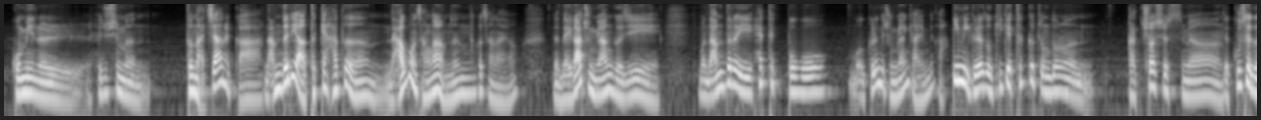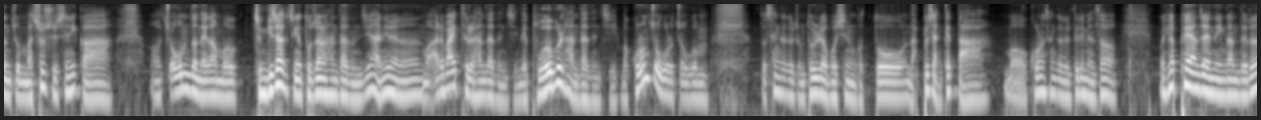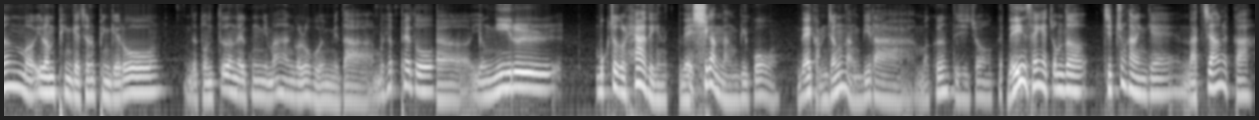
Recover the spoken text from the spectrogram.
고민을 해주시면 더 낫지 않을까. 남들이 어떻게 하든 나하고는 상관없는 거잖아요. 내가 중요한 거지. 뭐 남들의 혜택 보고 뭐 그런 게 중요한 게 아닙니다. 이미 그래도 기계 특급 정도는 갖추었으면 구색은 좀 맞출 수 있으니까 어 조금 더 내가 뭐 전기 자격증에 도전을 한다든지 아니면은 뭐 아르바이트를 한다든지 내 부업을 한다든지 뭐 그런 쪽으로 조금 또 생각을 좀 돌려보시는 것도 나쁘지 않겠다. 뭐 그런 생각을 들으면서 뭐 협회에 앉아 있는 인간들은 뭐 이런 핑계 저런 핑계로 돈 뜯어낼 궁리만 한 걸로 보입니다. 뭐 협회도 어, 영리를 목적을 해야 되긴 내 시간 낭비고 내 감정 낭비라 뭐 그런 뜻이죠. 내 인생에 좀 더 집중하는 게 낫지 않을까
